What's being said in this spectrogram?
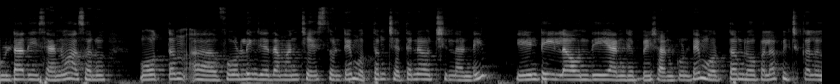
ఉల్టా తీశాను. అసలు మొత్తం ఫోల్డింగ్ చేద్దామని చేస్తుంటే మొత్తం చెత్తనే వచ్చిందండి. ఏంటి ఇలా ఉంది అని చెప్పేసి అనుకుంటే మొత్తం లోపల పిచ్చుకలు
